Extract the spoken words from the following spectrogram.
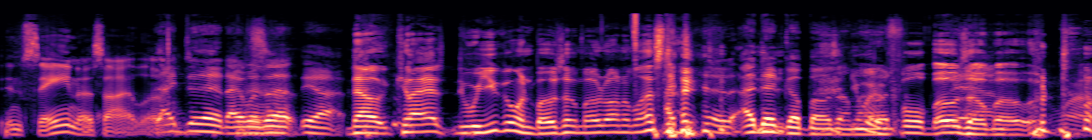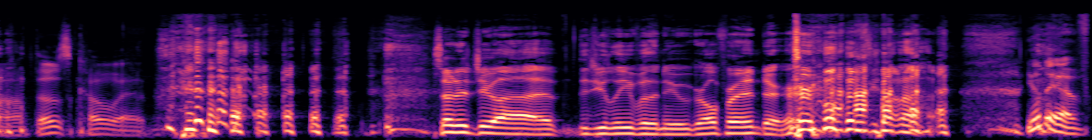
insane asylum. I did. I was Yeah. at yeah. now, can I ask? Were you going bozo mode on him last I night? did. I did go bozo You mode. went full bozo Yeah. mode. Wow, those co-eds. So did you? uh Did you leave with a new girlfriend or what's going on? You know they have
